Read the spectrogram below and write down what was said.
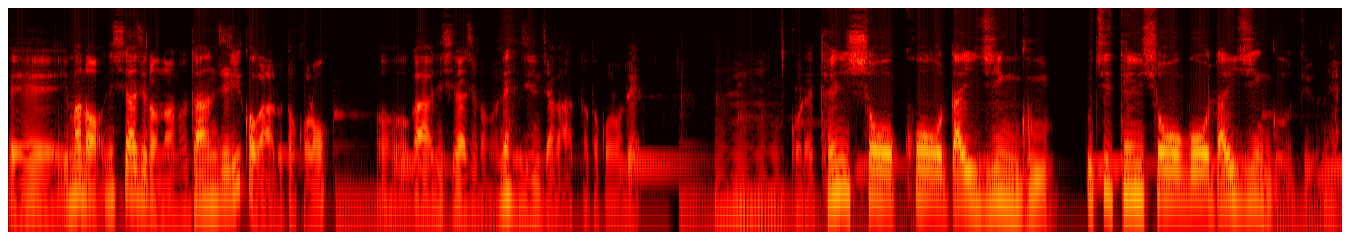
えー、今の西矢代のあのだんじり湖があるところが西矢代のね神社があったところでうんこれ天正高大神宮内天正号大神宮っていうね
